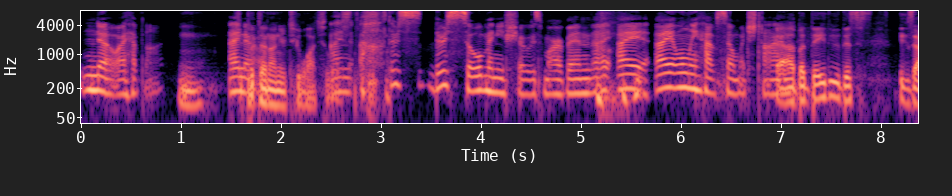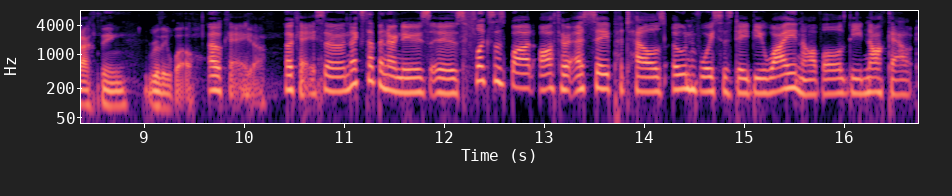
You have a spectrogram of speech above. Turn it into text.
No, I have not. I know. Put that on your to watch list. Ugh, there's there's so many shows, Marvin. I, I, I only have so much time. Yeah, but they do this exact thing really well. okay. Yeah. Okay. So next up in our news is Flux has bought author S.A. Patel's own voices debut YA novel, The Knockout.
